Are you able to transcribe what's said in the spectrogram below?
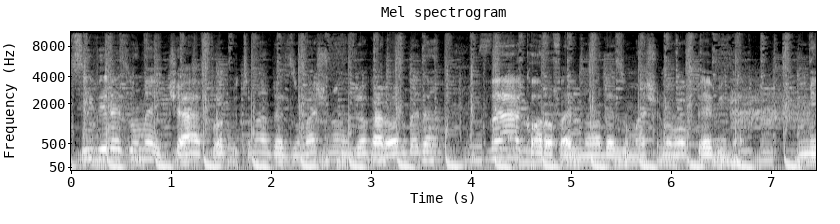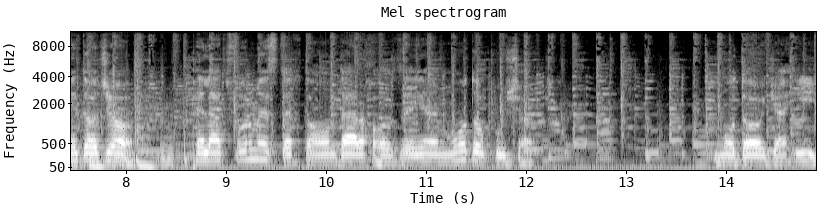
سیوی رزومه که افراد می‌تونن رزومهشون رو اونجا قرار بدن؟ و کارآفرینان رزومهشون رو ببینن. مداجا پلتفرم استخدام در حوزه مد و پوشاک. مداگهی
